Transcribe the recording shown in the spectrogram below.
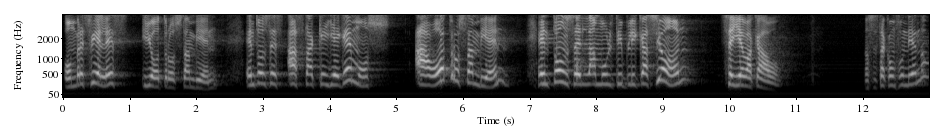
hombres fieles y otros también. Entonces, hasta que lleguemos a otros también, entonces la multiplicación se lleva a cabo. ¿No se está confundiendo?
